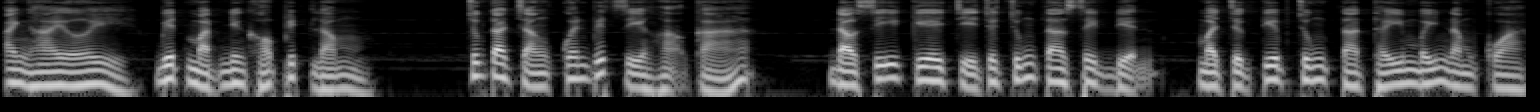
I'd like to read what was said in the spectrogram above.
Anh hai ơi, biết mặt nhưng khó biết lòng. Chúng ta chẳng quen biết gì họ cả. Đạo sĩ kia chỉ cho chúng ta xây điện mà trực tiếp chúng ta thấy mấy năm qua.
